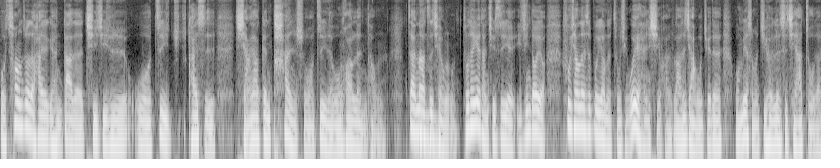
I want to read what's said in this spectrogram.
我创作的还有一个很大的契机，就是我自己开始想要更探索自己的文化认同。在那之前，图腾乐团其实也已经都有互相认识不一样的族群，我也很喜欢。老实讲，我觉得我没有什么机会认识其他族的，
